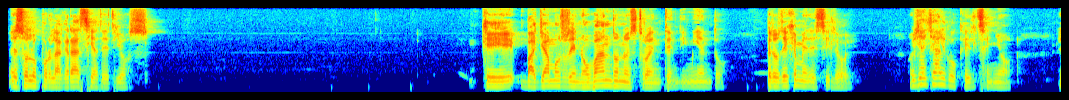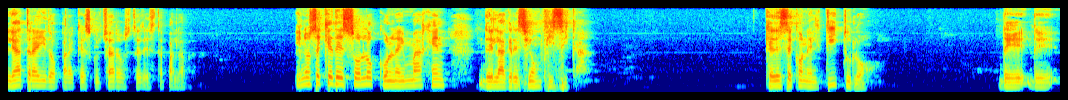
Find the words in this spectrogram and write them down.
Es solo por la gracia de Dios que vayamos renovando nuestro entendimiento. Pero déjeme decirle hoy, hoy hay algo que el Señor le ha traído para que escuchara usted esta palabra. Y no se quede solo con la imagen de la agresión física. Quédese con el título de,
